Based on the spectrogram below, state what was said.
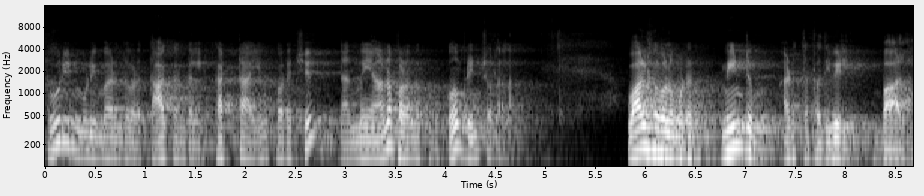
சூரியன் மூலியமாக இருந்து வர தாக்கங்கள் கட்டாயம் குறைச்சி நன்மையான பலனை கொடுக்கும் அப்படின்னு சொல்லலாம். வாழ்க வளமுடன். மீண்டும் அடுத்த பதிவில் பாலா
